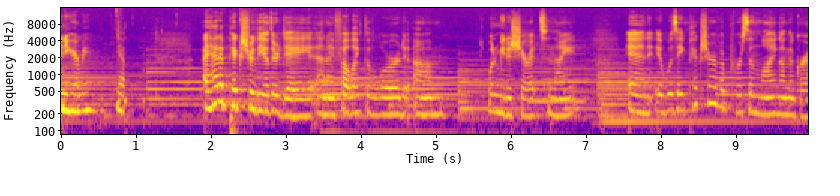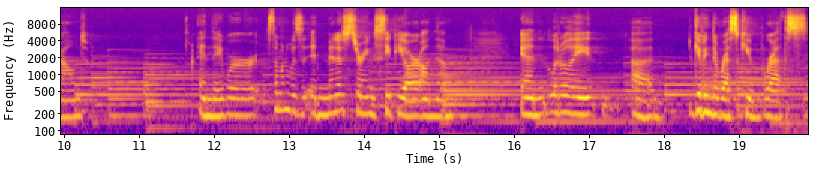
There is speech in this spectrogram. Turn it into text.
Can you hear me? Yep. I had a picture the other day, and I felt like the Lord um, wanted me to share it tonight. And it was a picture of a person lying on the ground. And they were, someone was administering CPR on them and literally uh, giving the rescue breaths,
